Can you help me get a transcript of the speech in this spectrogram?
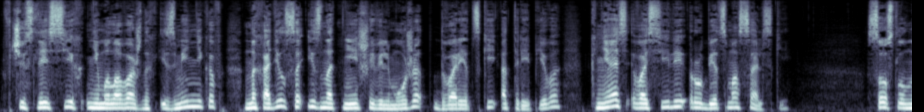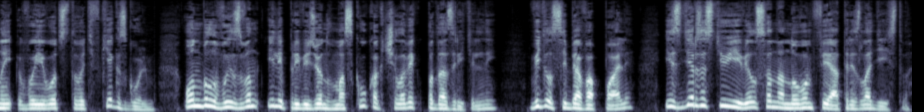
В числе сих немаловажных изменников находился и знатнейший вельможа дворецкий Отрепьева, князь Василий Рубец-Масальский. Сосланный воеводствовать в Кексгольм, он был вызван или привезен в Москву как человек подозрительный, видел себя в опале и с дерзостью явился на новом фиатре злодейства.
